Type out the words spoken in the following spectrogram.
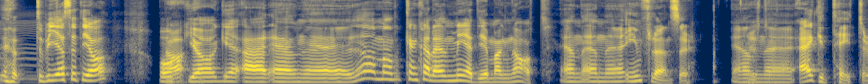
Tobias heter jag. Och Ja. jag är en, eh, ja, man kan kalla en mediemagnat. En, en eh, influencer. En eh, agitator.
